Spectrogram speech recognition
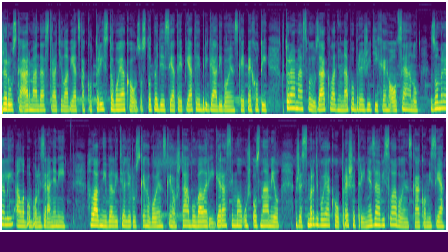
že ruská armáda stratila viac ako 300 vojakov zo 155. brigády vojenskej pechoty, ktorá má svoju základňu na pobreží Tichého oceánu. Zomreli alebo boli zranení. Hlavný veliteľ ruského vojenského štábu Valery Gerasimov už oznámil, že smrť vojakov prešetrí nezávislá vojenská komisia.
